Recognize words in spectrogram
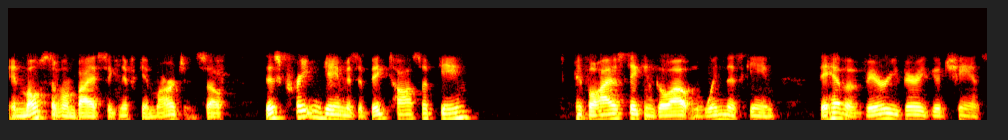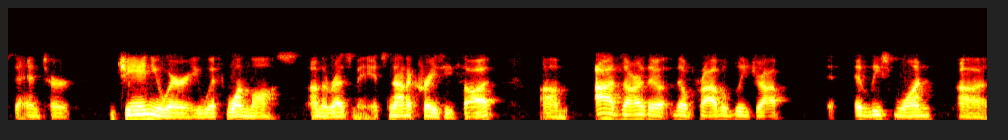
and most of them by a significant margin. So this Creighton game is a big toss up game. If Ohio State can go out and win this game, they have a very, very good chance to enter January with one loss on the resume. It's not a crazy thought. Um, odds are they'll, they'll probably drop at least one uh,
